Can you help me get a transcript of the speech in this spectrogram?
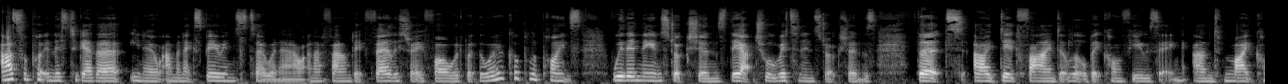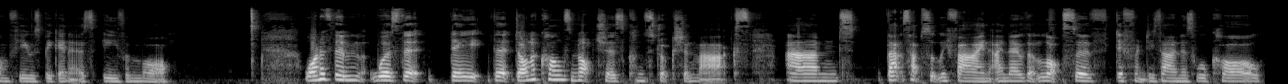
as for putting this together, you know, I'm an experienced sewer now and I found it fairly straightforward, but there were a couple of points within the instructions, the actual written instructions, that I did find a little bit confusing and might confuse beginners even more. One of them was that they that Donna calls notches construction marks and that's absolutely fine. I know that lots of different designers will call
